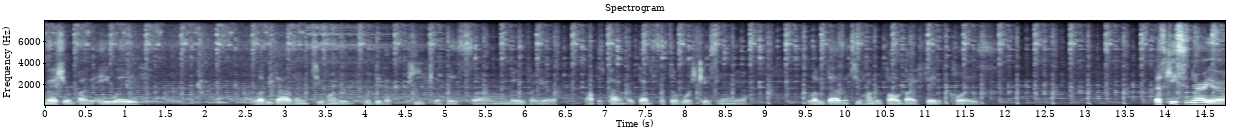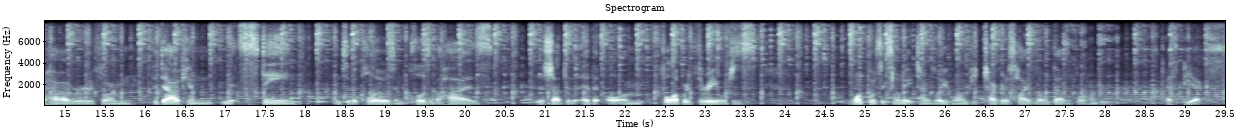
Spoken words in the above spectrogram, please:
measured by the A wave, 11,200 would be the peak of this um, move right here off this pattern break. That's, that's the worst case scenario. 11,200 followed by a fade at the close. Best case scenario, however, if um, the Dow can sustain into the close and close at the highs, is a shot to the that um, full upward three, which is 1.618 times wave one, which target as high as 11,400. SPX.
